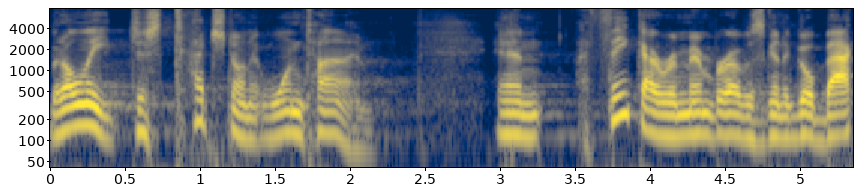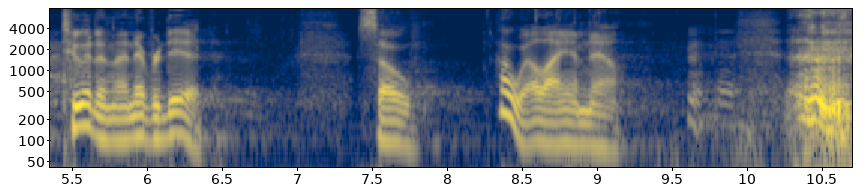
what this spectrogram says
but only just touched on it one time. And I think I remember I was going to go back to it, and I never did. So, oh well, I am now.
